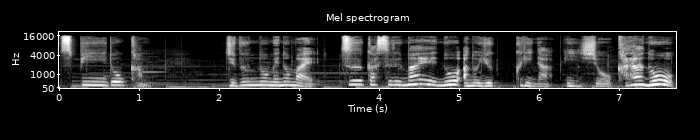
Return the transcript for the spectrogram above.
スピード感自分の目の前通過する前のあのゆっくりな印象からの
